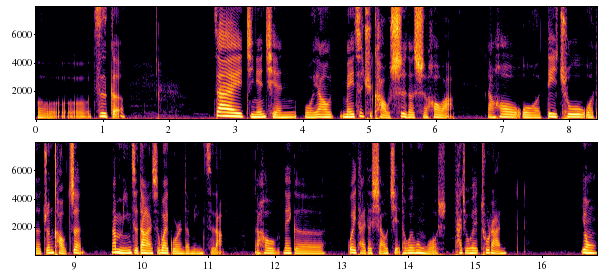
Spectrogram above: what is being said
呃资格。在几年前，我要每一次去考试的时候啊，然后我递出我的准考证，那名字当然是外国人的名字啦。然后那个柜台的小姐，她会问我，她就会突然用。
